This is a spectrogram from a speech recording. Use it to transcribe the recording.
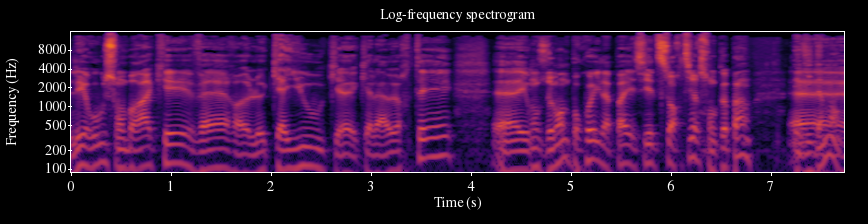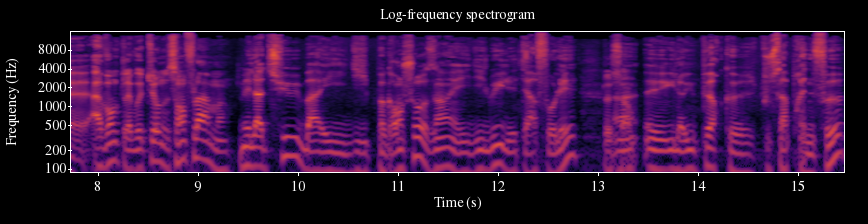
Les roues sont braquées vers euh, le caillou qu'elle a heurté. et on se demande pourquoi il n'a pas essayé de sortir son copain. Évidemment. Euh, avant que la voiture ne s'enflamme. Mais là-dessus, bah, il dit pas grand-chose. Hein. Il dit lui, il était affolé. Hein, et il a eu peur que tout ça prenne feu.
